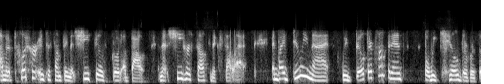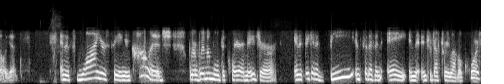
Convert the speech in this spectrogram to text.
I'm going to put her into something that she feels good about and that she herself can excel at. And by doing that, we built their confidence, but we killed their resilience. And it's why you're seeing in college where women will declare a major, and if they get a B instead of an A in the introductory level course,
